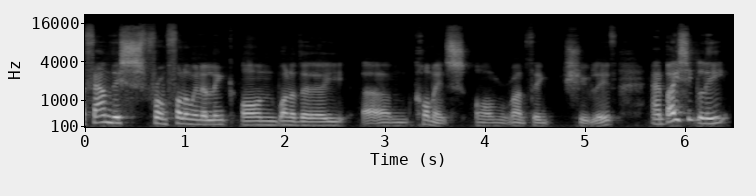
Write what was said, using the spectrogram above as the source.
I found this from following a link on one of the um, comments on Run Think Shoot Live. And basically,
